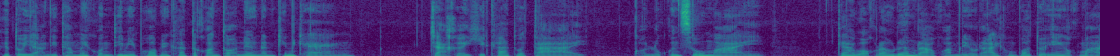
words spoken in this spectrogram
คือตัวอย่างที่ทำให้คนที่มีพ่อเป็นฆาตกรต่อเนื่องนั้นเข้มแข็ง จากเคยคิดฆ่าตัวตาย ก็ลุกขึ้นสู้ใหม่กล้าบอกเล่าเรื่องราวความเดียวร้ายของพ่อตัวเองออกมา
